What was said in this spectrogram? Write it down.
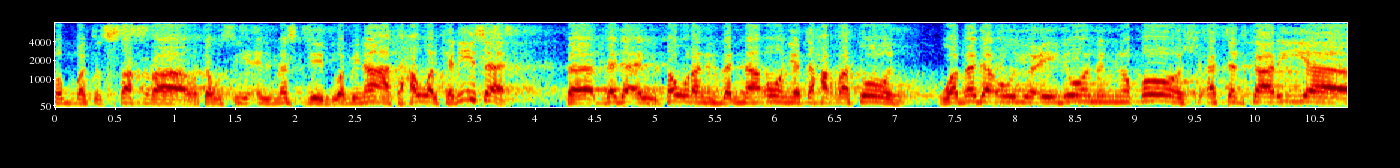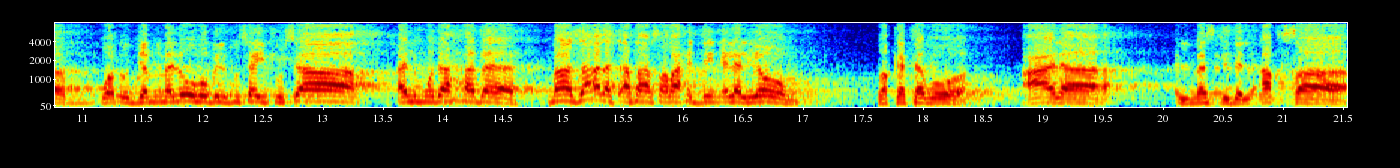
قبة الصخرة وتوسيع المسجد وبناء تحول كنيسة. فبدأ فورا البناؤون يتحركون. وبدأوا يعيدون النقوش التذكارية وجملوه بالفسيفساء المذهبة. ما زالت آثار صلاح الدين إلى اليوم. وكتبوا على المسجد الأقصى.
